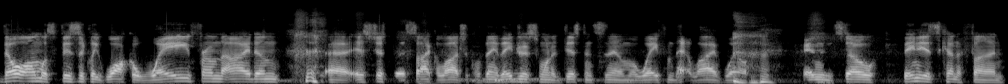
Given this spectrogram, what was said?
they'll almost physically walk away from the item. uh, it's just a psychological thing. They just want to distance them away from that live well, and so then it's kind of fun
